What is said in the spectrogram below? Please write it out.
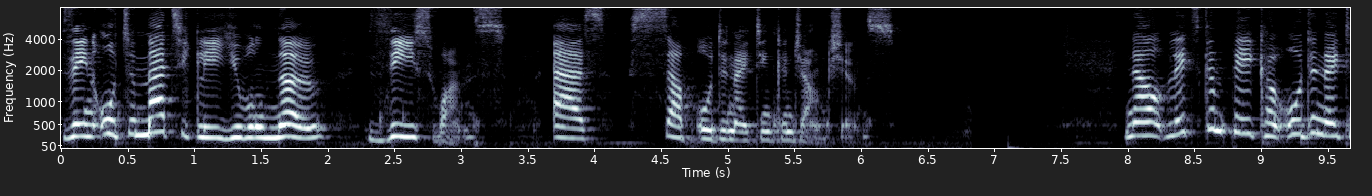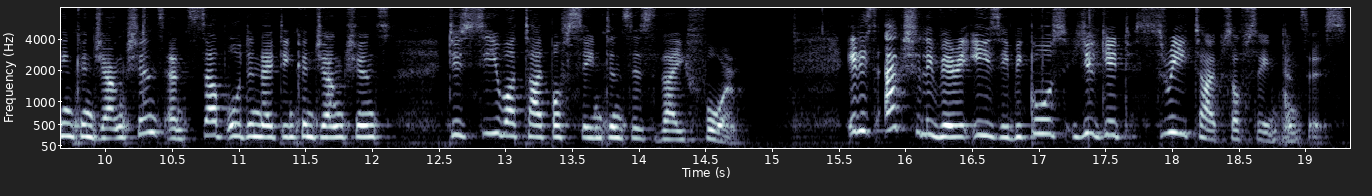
then automatically you will know these ones as subordinating conjunctions. Now, let's compare coordinating conjunctions and subordinating conjunctions to see what type of sentences they form. It is actually very easy because you get three types of sentences.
